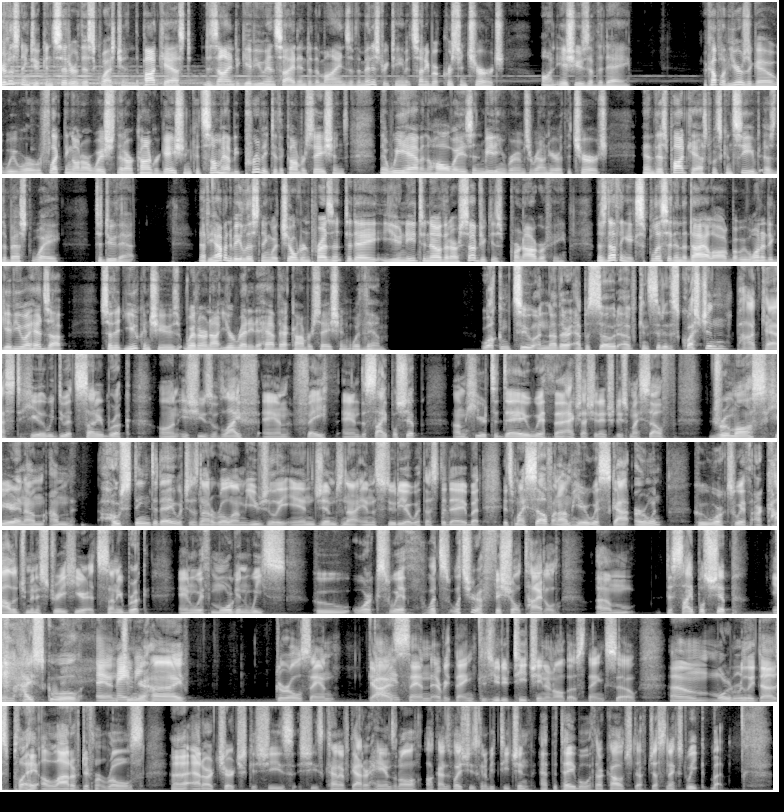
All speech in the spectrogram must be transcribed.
You're listening to Consider This Question, the podcast designed to give you insight into the minds of the ministry team at Sunnybrook Christian Church on issues of the day. A couple of years ago, we were reflecting on our wish that our congregation could somehow be privy to the conversations that we have in the hallways and meeting rooms around here at the church, and this podcast was conceived as the best way to do that. Now, if you happen to be listening with children present today, you need to know that our subject is pornography. There's nothing explicit in the dialogue, but we wanted to give you a heads up so that you can choose whether or not you're ready to have that conversation with them. Welcome to another episode of Consider This Question podcast. Here we do at Sunnybrook on issues of life and faith and discipleship. I'm here today with, uh, actually, I should introduce myself, Drew Moss here, and I'm I'm hosting today, which is not a role I'm usually in. Jim's not in the studio with us today, but it's myself, and I'm here with Scot Irwin, who works with our college ministry here at Sunnybrook, and with Morgan Weiss, who works with what's what's your official title? Um, discipleship in high school and Maybe. junior high, girls and guys, Guys. and everything, because you do teaching and all those things. So um, Morgan really does play a lot of different roles uh, at our church because she's she's kind of got her hands in all all kinds of places. She's going to be teaching at the table with our college stuff just next week, but.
